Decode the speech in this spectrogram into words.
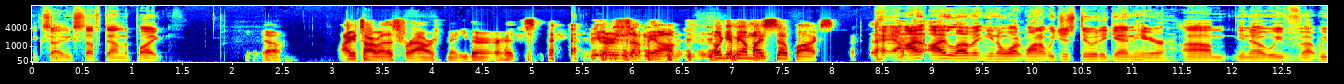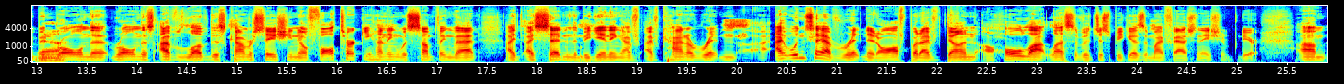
exciting stuff down the pike. Yeah. I could talk about this for hours, man. You better hit, you better shut me off. Don't get me on my soapbox. hey, I, I love it. And you know what? Why don't we just do it again here? Um, you know, we've uh, we've been yeah. rolling the rolling this. I've loved this conversation. You know, fall turkey hunting was something that I, I said in the beginning. I've I've kind of written. I wouldn't say I've written it off, but I've done a whole lot less of it just because of my fascination for deer. Um,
